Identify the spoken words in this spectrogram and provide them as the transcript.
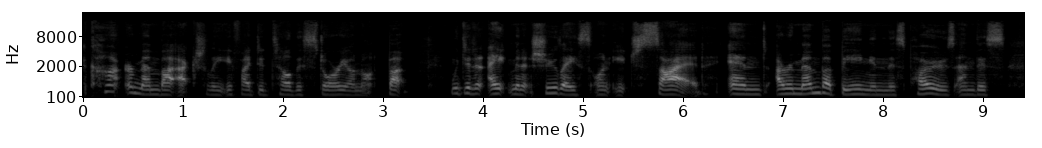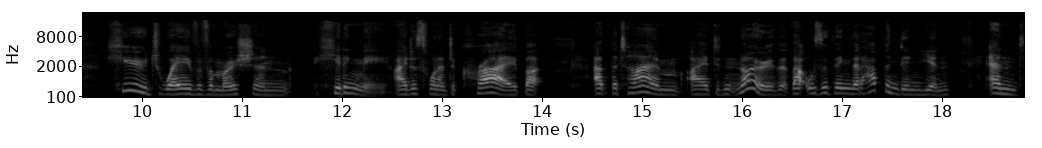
I can't remember actually if I did tell this story or not, but we did an eight minute shoelace on each side. And I remember being in this pose and this huge wave of emotion hitting me. I just wanted to cry, but at the time I didn't know that that was a thing that happened in yin. And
